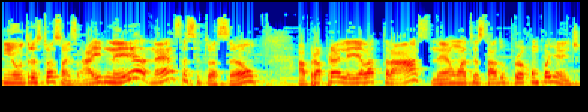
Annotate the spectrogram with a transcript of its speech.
em outras situações. Aí, ne- nessa situação, a própria lei, ela traz né, um atestado pro acompanhante.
